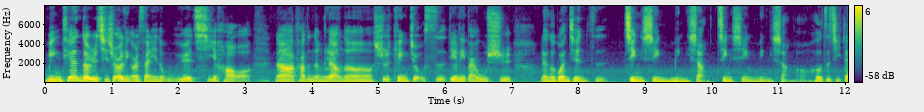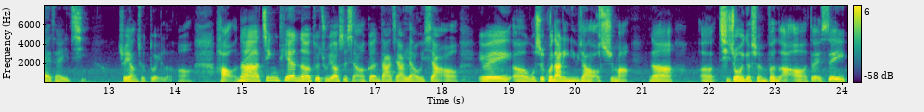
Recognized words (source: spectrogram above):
明天的日期是二零二三年的五月七号哦。那它的能量呢是 King 九四电力白巫师，两个关键字：静心冥想，静心冥想啊，和自己待在一起，这样就对了啊。好，那今天呢，最主要是想要跟大家聊一下哦，因为呃，我是昆达里尼瑜伽老师嘛，那呃，其中一个身份啦啊，对，所以。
